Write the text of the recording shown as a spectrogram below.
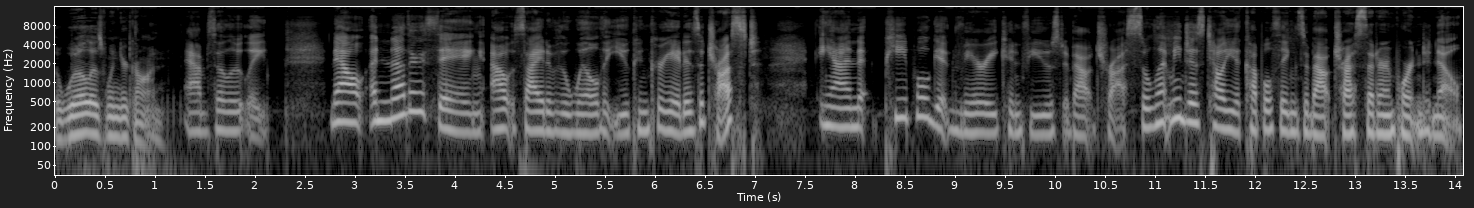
the will is when you're gone. Absolutely. Now, another thing outside of the will that you can create is a trust. And people get very confused about trust. So, let me just tell you a couple things about trust that are important to know.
